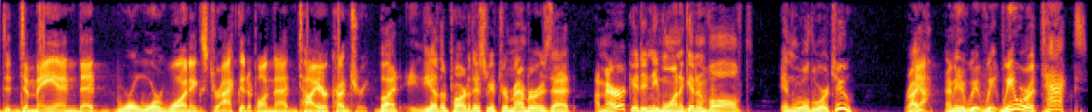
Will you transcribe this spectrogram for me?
d- demand that World War One extracted upon that entire country. But the other part of this we have to remember is that America didn't even want to get involved in World War Two, right? Yeah. I mean, we, we, we were attacked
